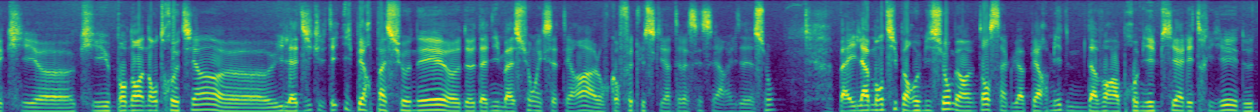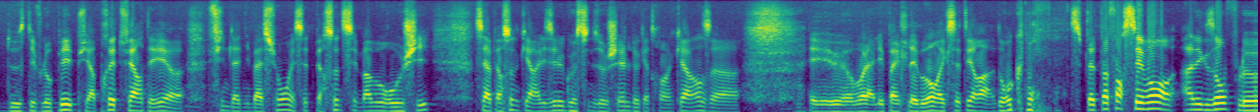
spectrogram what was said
Et qui, qui pendant un entretien, il a dit qu'il était hyper passionné d'animation, etc. Alors qu'en fait, lui, ce qui l'intéressait, c'est la réalisation. Bah, il a menti par omission, mais en même temps, ça lui a permis d'avoir un premier pied à l'étrier et de, se développer, et puis après de faire des euh, films d'animation. Et cette personne, c'est Mamoru Oshii. C'est la personne qui a réalisé le Ghost in the Shell de 95, euh, et euh, voilà, les Pike Labor, etc. Donc bon, c'est peut-être pas forcément un exemple.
